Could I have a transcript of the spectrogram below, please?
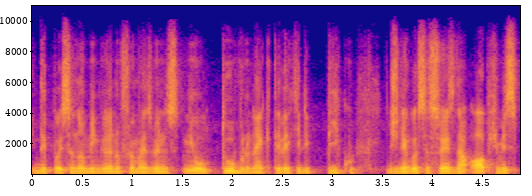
e depois, se eu não me engano, foi mais ou menos em outubro, né, que teve aquele pico de negociações da Optimus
